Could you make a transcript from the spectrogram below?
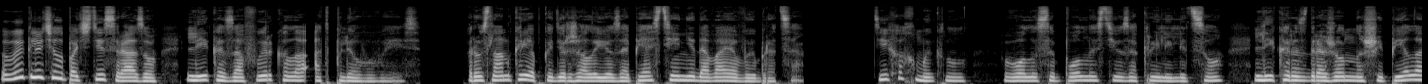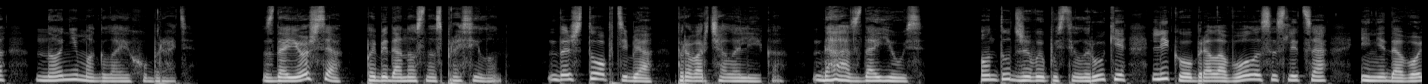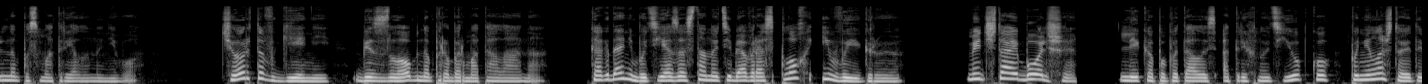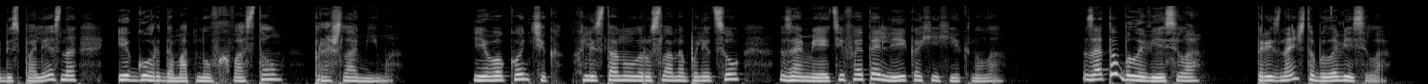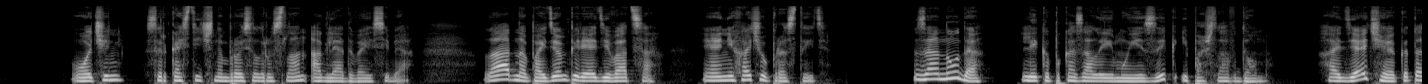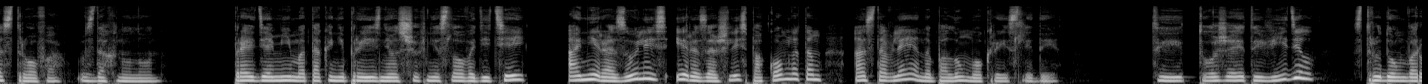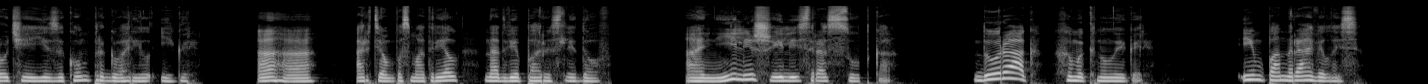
Выключил почти сразу, Лика зафыркала, отплевываясь. Руслан крепко держал ее запястье, не давая выбраться. Тихо хмыкнул, волосы полностью закрыли лицо, Лика раздраженно шипела, но не могла их убрать. «Сдаешься?» Победоносно спросил он. «Да чтоб тебя!» — проворчала Лика. «Да, сдаюсь!» Он тут же выпустил руки, Лика убрала волосы с лица и недовольно посмотрела на него. «Чёртов гений!» — беззлобно пробормотала она. «Когда-нибудь я застану тебя врасплох и выиграю». «Мечтай больше!» Лика попыталась отряхнуть юбку, поняла, что это бесполезно, и, гордо мотнув хвостом, прошла мимо. Его кончик хлестанул Руслана по лицу, заметив это, Лика хихикнула. Зато было весело. Признай, что было весело. «Очень», — саркастично бросил Руслан, оглядывая себя. «Ладно, пойдем переодеваться. Я не хочу простыть». «Зануда!» — Лика показала ему язык и пошла в дом. «Ходячая катастрофа», — вздохнул он. Пройдя мимо так и не произнесших ни слова детей, они разулись и разошлись по комнатам, оставляя на полу мокрые следы. «Ты тоже это видел?» — с трудом ворочая языком проговорил Игорь. «Ага», — Артём посмотрел на две пары следов. «Они лишились рассудка». «Дурак!» — хмыкнул Игорь. «Им понравилось»,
